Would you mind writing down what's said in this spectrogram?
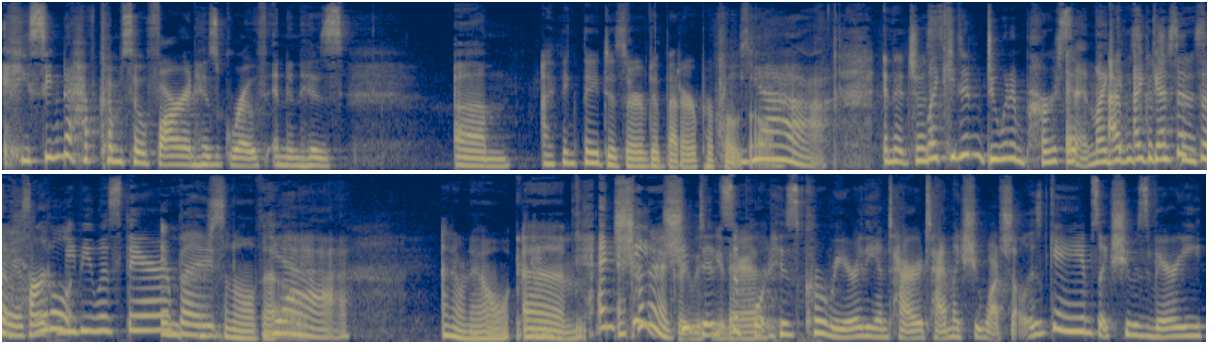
he seemed to have come so far in his growth and in his, um I think they deserved a better proposal. yeah. And it just Like, he didn't do it in person. Like, I I, guess that the it's a heart little maybe was there, impersonal, but though. yeah. I don't know. Um And she she with did you there. support his career the entire time. Like she watched all his games. Like she was very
